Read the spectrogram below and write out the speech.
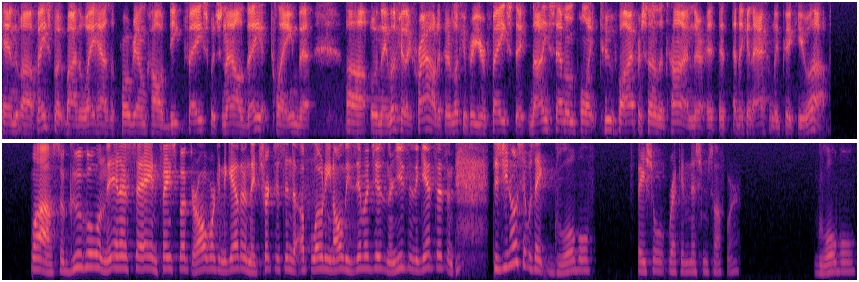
And uh, Facebook, by the way, has a program called DeepFace, which now they claim that uh, when they look at a crowd, if they're looking for your face, that 97.25% of the time it, it, they can accurately pick you up. Wow, so Google and the NSA and Facebook, they're all working together and they tricked us into uploading all these images and they're using it against us. And did you notice it was a global facial recognition software? Global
